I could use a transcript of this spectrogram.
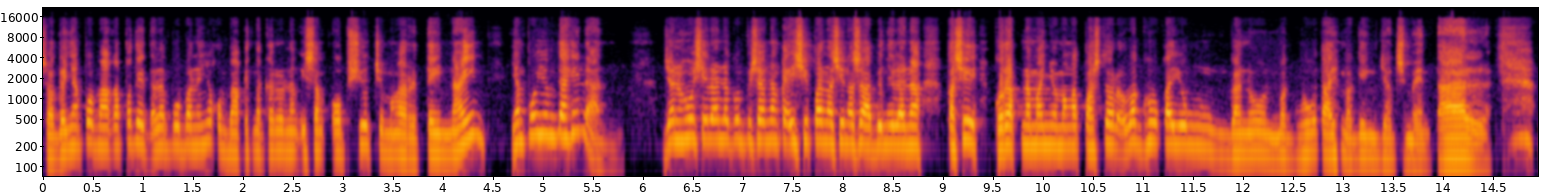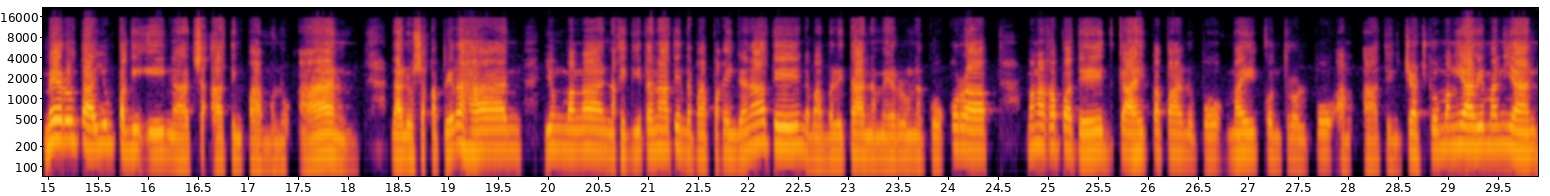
So ganyan po mga kapatid, alam po ba ninyo kung bakit nagkaroon ng isang offshoot yung mga retain 9? Yan po yung dahilan. Diyan ho sila nag-umpisa ng kaisipan na sinasabi nila na kasi corrupt naman yung mga pastor. Wag ho kayong ganun, wag ho tayo maging judgmental. Meron tayong pag-iingat sa ating pamunuan. Lalo sa kapirahan, yung mga nakikita natin, napapakinggan natin, nababalitaan na mayroong nagko-corrupt, mga kapatid, kahit papano po, may control po ang ating church. Kung mangyari man yan,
